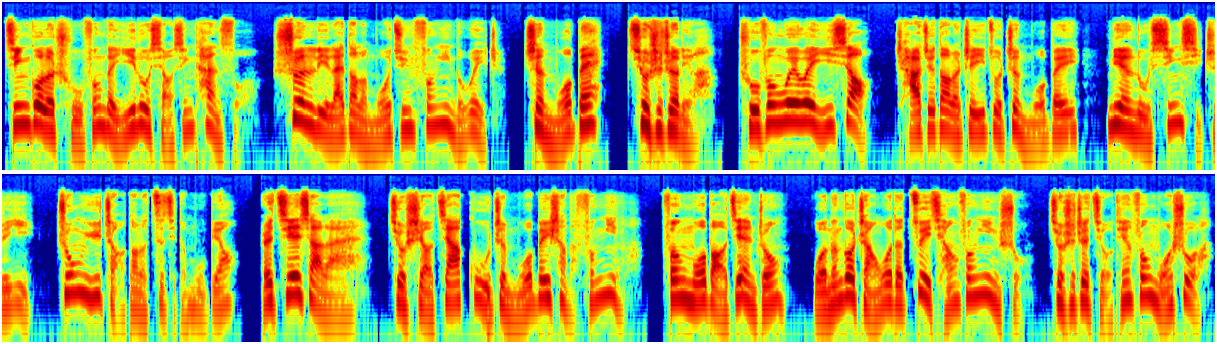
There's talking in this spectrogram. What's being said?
经过了楚风的一路小心探索，顺利来到了魔君封印的位置。镇魔碑就是这里了。楚风微微一笑，察觉到了这一座镇魔碑，面露欣喜之意。终于找到了自己的目标，而接下来就是要加固镇魔碑上的封印了。封魔宝剑中，我能够掌握的最强封印术就是这九天封魔术了。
